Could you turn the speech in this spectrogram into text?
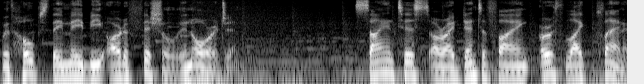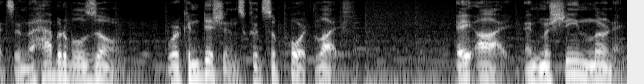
with hopes they may be artificial in origin. Scientists are identifying Earth-like planets in the habitable zone where conditions could support life. AI and machine learning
